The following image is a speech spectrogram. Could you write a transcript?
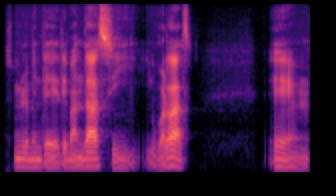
simplemente te mandás y, guardás. Eh,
